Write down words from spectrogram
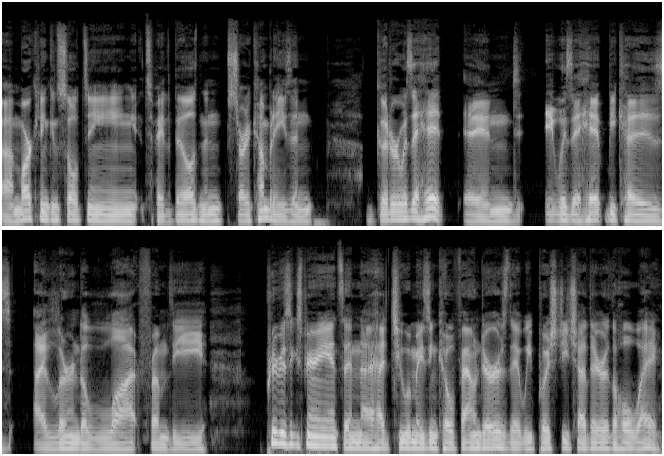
uh, marketing consulting to pay the bills and then started companies. And Goodr was a hit. And it was a hit because I learned a lot from the previous experience, and I had two amazing co-founders that we pushed each other the whole way.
